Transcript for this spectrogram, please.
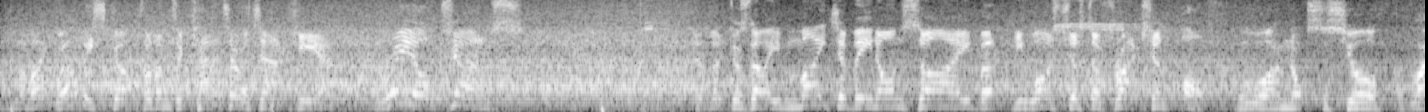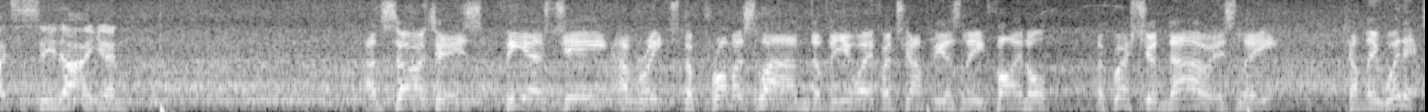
And there might well be scope for them to counter-attack here. Real chance. It looked as though he might have been onside, but he was just a fraction off. Oh, I'm not so sure. I'd like to see that again. And so it is. PSG have reached the promised land of the UEFA Champions League final. The question now is, Lee, can they win it?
